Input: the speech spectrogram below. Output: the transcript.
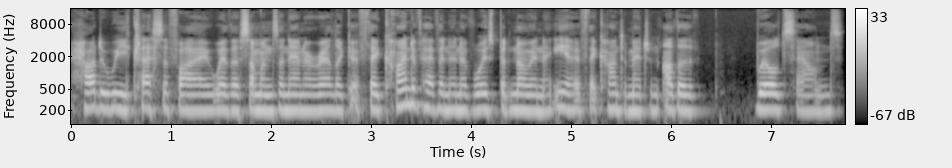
How do we classify whether someone's an anauralic if they kind of have an inner voice but no inner ear, if they can't imagine other world sounds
